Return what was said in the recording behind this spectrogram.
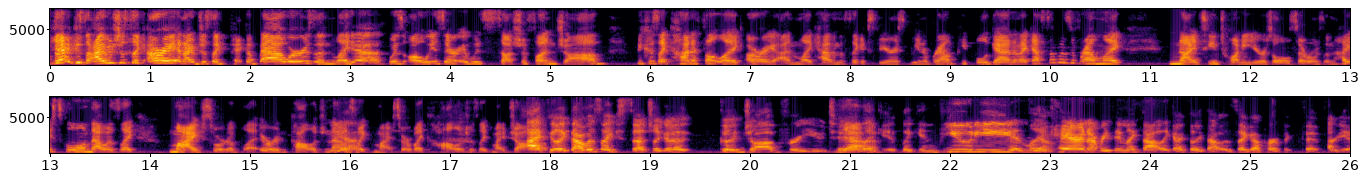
yeah, because I was just like, all right, and I would just like pick up hours and like yeah, was always there. It was such a fun job because I kind of felt like, all right, I'm like having this like experience being around people again. And I guess I was around like 19, 20 years old. So everyone was in high school and that was like my sort of like, or in college. And that was like my sort of like college was like my job. I feel like that was like such like a good job for you too. Yeah. Like like in beauty and like Yeah. hair and everything like that. Like I feel like that was like a perfect fit for you.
